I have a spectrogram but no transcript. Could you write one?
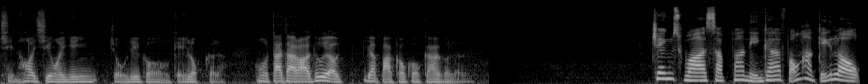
前開始，我已經做呢個記錄㗎啦。哦，大大話都有一百個國家㗎啦。James 話：十八年嘅訪客記錄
